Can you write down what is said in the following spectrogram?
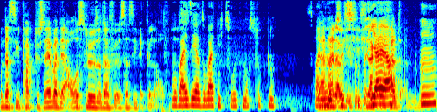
Und dass sie praktisch selber der Auslöser dafür ist, dass sie weggelaufen ist. Wobei sie ja soweit nicht zurück musste. Ne? Das war ja, nein, aber ich, ich sage ja, ja. halt, mhm.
